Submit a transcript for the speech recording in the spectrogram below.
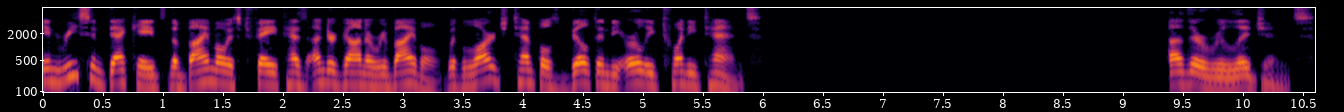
In recent decades the Bimoist faith has undergone a revival, with large temples built in the early 2010s. Other religions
